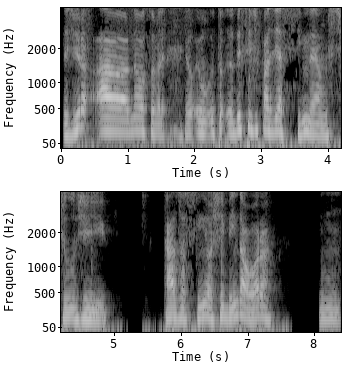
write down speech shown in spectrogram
Vocês viram? Ah, nossa, velho. Eu, eu, eu, tô, eu, decidi fazer assim, né? Um estilo de casa assim. Eu achei bem da hora. Hum,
